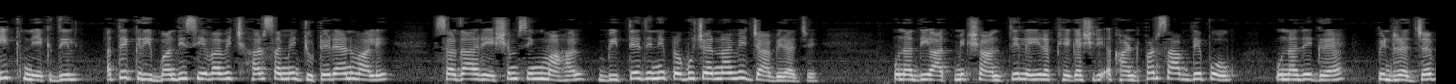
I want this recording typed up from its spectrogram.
ਇੱਕ ਨੇਕ ਦਿਲ ਅਤੇ ਗਰੀਬਾਂ ਦੀ ਸੇਵਾ ਵਿੱਚ ਹਰ ਸਮੇਂ ਜੁਟੇ ਰਹਿਣ ਵਾਲੇ ਸਰਦਾਰ ਰੇਸ਼ਮ ਸਿੰਘ ਮਾਹਲ ਬੀਤੇ ਦਿਨੀ ਪ੍ਰਭੂ ਚਰਨਾਂ ਵਿੱਚ ਜਾ ਬਿਰਾਜੇ। ਉਹਨਾਂ ਦੀ ਆਤਮਿਕ ਸ਼ਾਂਤੀ ਲਈ ਰੱਖੇ ਸ੍ਰੀ ਅਖੰਡ ਪਾਠ ਸਾਹਿਬ ਦੇ ਭੋਗ ਉਹਨਾਂ ਦੇ ਗ੍ਰਹਿ ਪਿੰਡ ਰੱਜਬ,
